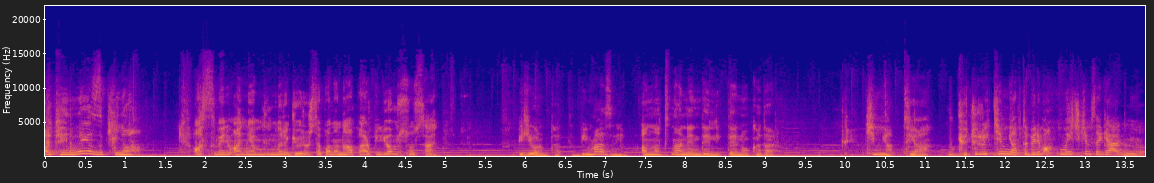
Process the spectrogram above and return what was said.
Ay kendine yazık günah. Aslı benim annem bunları görürse bana ne yapar biliyor musun sen? Biliyorum tatlım, bilmez miyim? Anlattın annenin deliliklerini o kadar. Kim yaptı ya? Bu kötülüğü kim yaptı? Benim aklıma hiç kimse gelmiyor.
